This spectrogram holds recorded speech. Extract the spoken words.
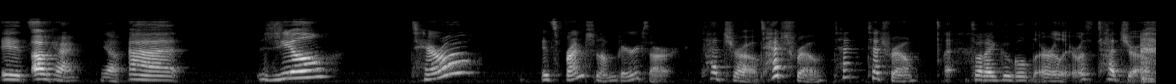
It's okay. Yeah. uh Gilles Tarot? It's French and I'm very sorry. Tetro. Tetro. Tet- Tetro. That's what I googled earlier. Was Tetro.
